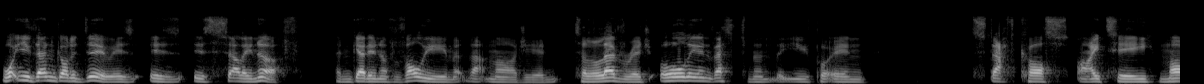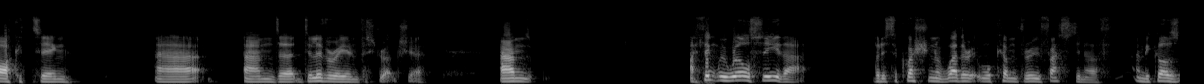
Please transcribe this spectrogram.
What you've then got to do is is is sell enough and get enough volume at that margin to leverage all the investment that you've put in staff costs, IT, marketing, uh, and uh, delivery infrastructure. And I think we will see that, but it's a question of whether it will come through fast enough. And because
